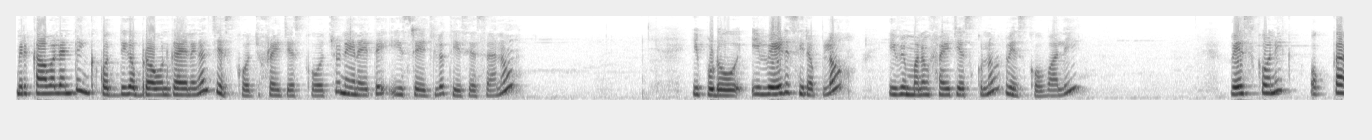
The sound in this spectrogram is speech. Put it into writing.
మీరు కావాలంటే ఇంకా కొద్దిగా బ్రౌన్గా అయినా కానీ చేసుకోవచ్చు ఫ్రై చేసుకోవచ్చు. నేనైతే ఈ స్టేజ్లో తీసేసాను. ఇప్పుడు ఈ వేడి సిరప్లో ఇవి మనం ఫ్రై చేసుకున్న వేసుకోవాలి. వేసుకొని ఒక్క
